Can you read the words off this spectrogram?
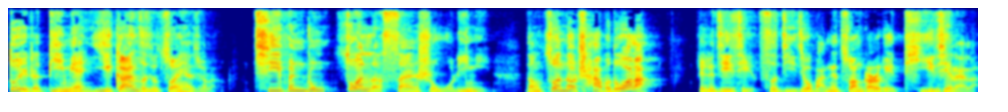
对着地面一杆子就钻下去了。七分钟钻了三十五厘米，等钻到差不多了，这个机器自己就把那钻杆给提起来了，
